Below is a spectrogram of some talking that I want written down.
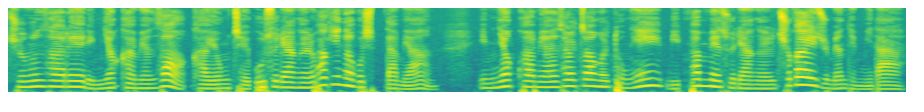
주문서를 입력하면서 가용 재고 수량을 확인하고 싶다면 입력 화면 설정을 통해 미판매 수량을 추가해 주면 됩니다.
